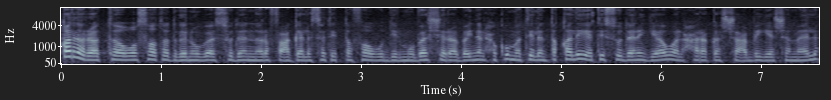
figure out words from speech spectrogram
قررت وساطة جنوب السودان رفع جلسات التفاوض المباشرة بين الحكومة الانتقالية السودانية والحركة الشعبية شمال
